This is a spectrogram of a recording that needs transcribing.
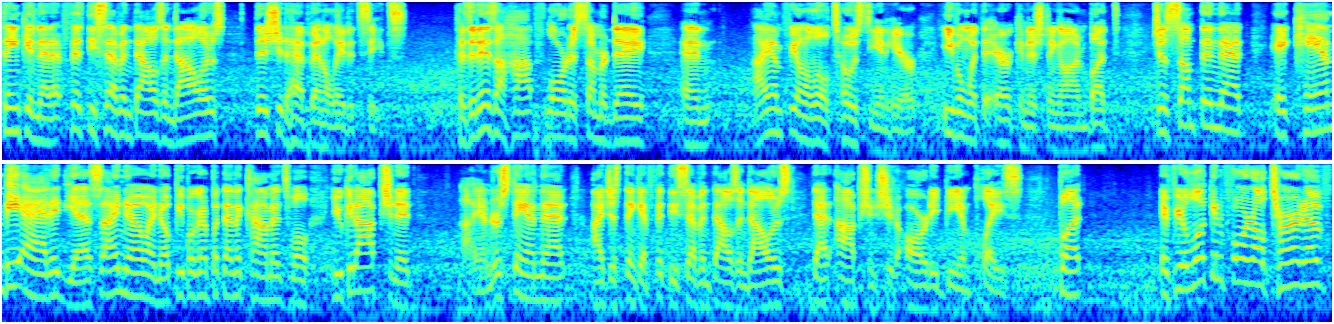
thinking that at $57,000, this should have ventilated seats. Because it is a hot Florida summer day, and I am feeling a little toasty in here, even with the air conditioning on, but just something that it can be added. Yes, I know. I know people are going to put that in the comments. Well, you could option it. I understand that. I just think at $57,000, that option should already be in place. But if you're looking for an alternative,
